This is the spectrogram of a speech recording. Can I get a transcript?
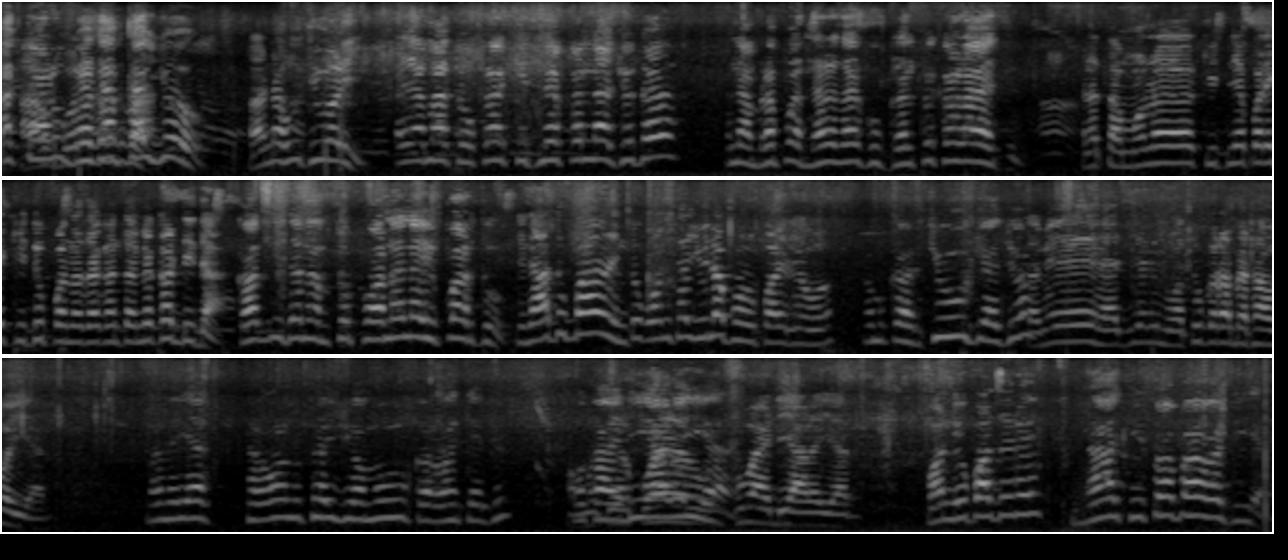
આ તારું ગજબ થઈ ગયો. અને હું થયું વળી? અહીંયા મારા છોકરા કિડનેપ કરી નાખ્યો તો અને હમણાં પંદર હજાર ગૂગલ પે કરાયા છે. અને તમને કિડનેપ પડે કીધું પંદર હજાર કરીને તમે કરી દીધા. કરી દીધા ને આમ તો ફોન નહીં ઉપાડતું. ના તું પાડે ને તો કોણ થાય? યુલા ફોન ઉપાડી રહ્યો આમ કરશું કહેજો. તમે હેજી નોતું કરવા બેઠા હોય યાર. મને યાર થવાનું થઈ ગયું. અમે કરવા કરવાનું છું? કોઈક આઈડિયા આવે યાર. ફોન નહીં ઉપાડતો રે ના ખીસો પાવે છે યાર.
